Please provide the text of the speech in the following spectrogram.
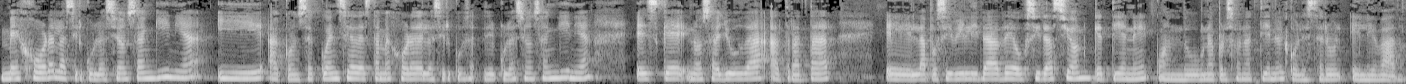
mejora la circulación sanguínea y a consecuencia de esta mejora de la circulación sanguínea es que nos ayuda a tratar eh, la posibilidad de oxidación que tiene cuando una persona tiene el colesterol elevado.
